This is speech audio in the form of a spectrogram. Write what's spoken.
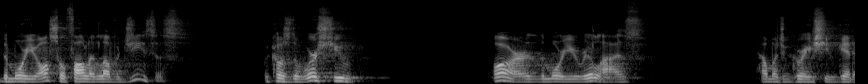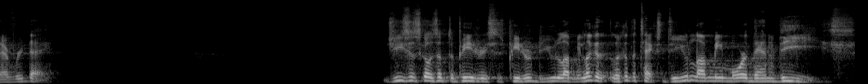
the more you also fall in love with Jesus. Because the worse you are, the more you realize how much grace you get every day. Jesus goes up to Peter. He says, Peter, do you love me? Look at, look at the text. Do you love me more than these?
